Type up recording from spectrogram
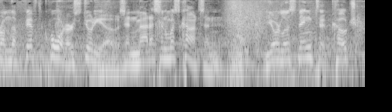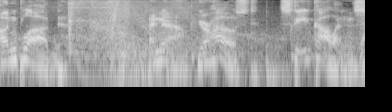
From the fifth quarter studios in Madison, Wisconsin, you're listening to Coach Unplugged. And now, your host, Steve Collins.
